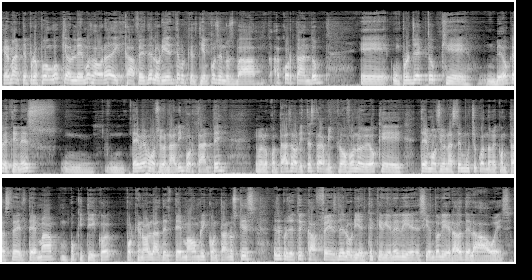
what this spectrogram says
Germán, te propongo que hablemos ahora de Cafés del Oriente porque el tiempo se nos va acortando. Eh, un proyecto que veo que le tienes un, tema emocional importante. Me lo contabas ahorita hasta el micrófono, veo que te emocionaste mucho cuando me contaste del tema un poquitico. ¿Por qué no hablas del tema, hombre? Y contanos qué es ese proyecto de Cafés del Oriente que viene siendo liderado desde la AOS.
